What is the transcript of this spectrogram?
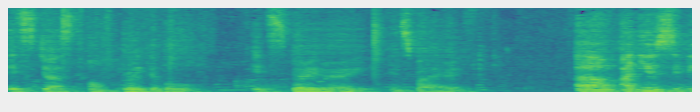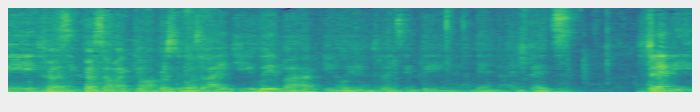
it's just unbreakable. It's very, very inspiring. Um, I knew Simi, I think first time I came across you was IG way back, you know, your influencing thing, and then I met Femi,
